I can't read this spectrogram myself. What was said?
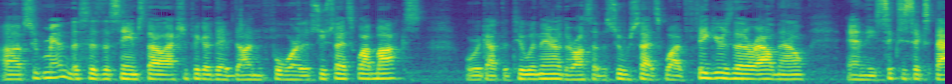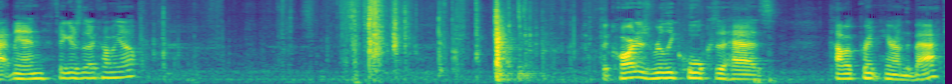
of Superman. This is the same style action figure they've done for the Suicide Squad box, where we got the two in there. There are also have the Suicide Squad figures that are out now, and the 66 Batman figures that are coming out. The card is really cool because it has comic print here on the back.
